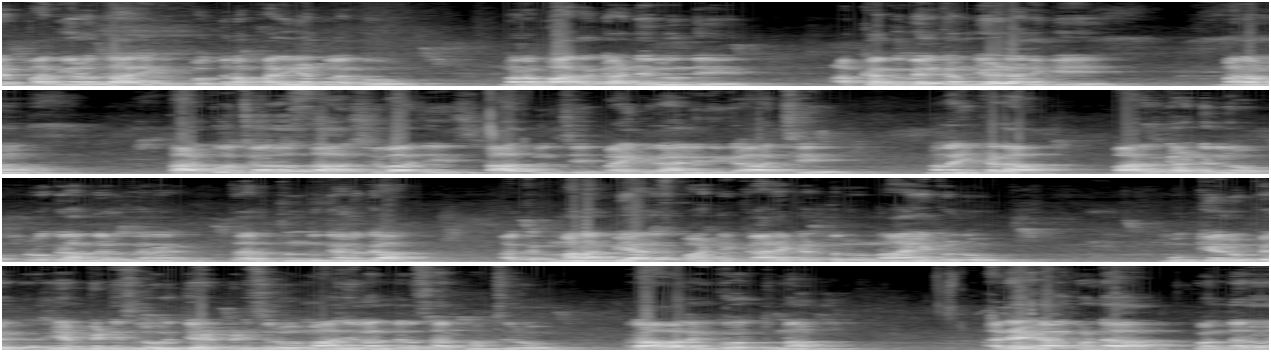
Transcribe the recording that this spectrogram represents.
రేపు పదిహేనో తారీఖు పొద్దున పది గంటలకు మన భారత్ గార్డెన్ ఉంది అక్కకు వెల్కమ్ చేయడానికి మనము తాడ్కో చౌరస్తా శివాజీ స్టాల్ నుంచి బైక్ ర్యాలీగా వచ్చి మన ఇక్కడ భారత్ గార్డెన్లో ప్రోగ్రాం జరుగుతున్న జరుగుతుంది కనుక అక్కడ మన బీఆర్ఎస్ పార్టీ కార్యకర్తలు నాయకులు ముఖ్యులు పెద్ద ఎంపీటీసులు జడ్పీటీసులు మాజీలు అందరూ సర్పంచులు రావాలని కోరుతున్నాం. అదే కాకుండా కొందరు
